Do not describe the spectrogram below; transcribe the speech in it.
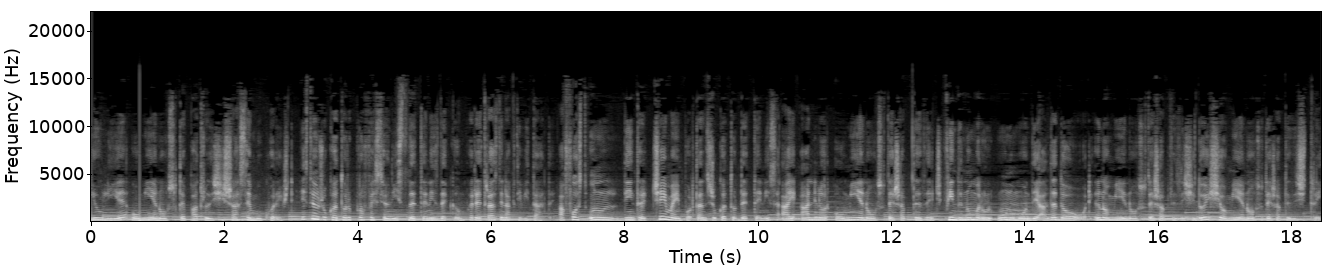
iulie 1946 în București. Este un jucător profesionist de tenis de câmp, retras din activitate. A fost unul dintre cei mai importanți jucători de tenis ai anilor 1970, fiind numărul 1 mondial de două ori, în 1972 și 1973.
